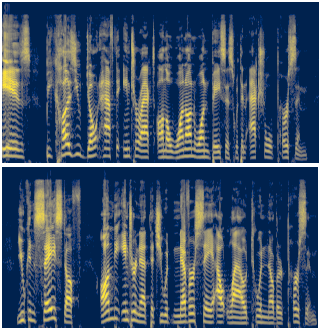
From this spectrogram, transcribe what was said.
is because you don't have to interact on a one-on-one basis with an actual person. You can say stuff on the internet that you would never say out loud to another person.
